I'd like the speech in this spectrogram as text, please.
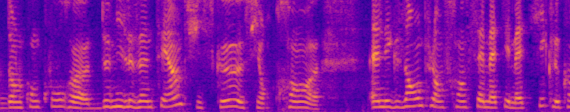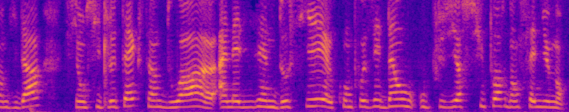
dans le concours euh, 2021, puisque si on reprend un exemple en français mathématiques, le candidat, si on cite le texte, hein, doit analyser un dossier composé d'un ou, plusieurs supports d'enseignement,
